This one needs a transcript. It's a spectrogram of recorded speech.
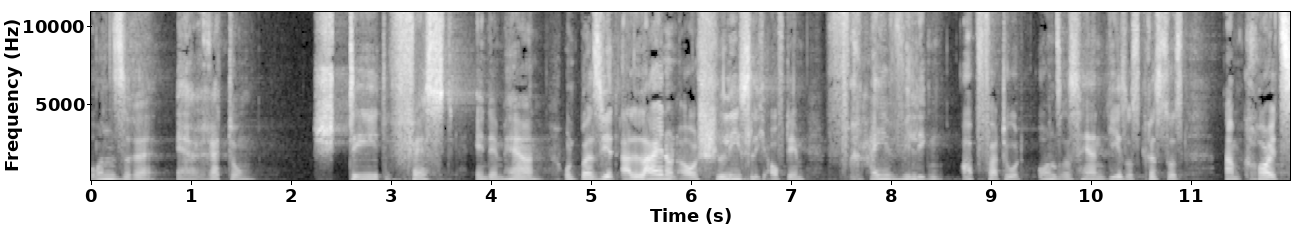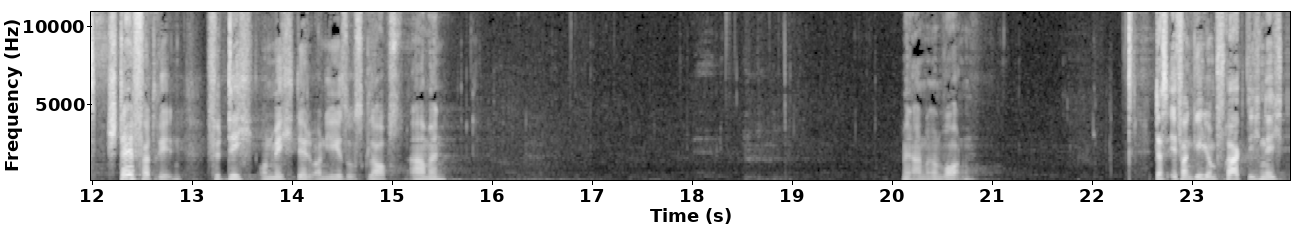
unsere Errettung steht fest in dem Herrn und basiert allein und ausschließlich auf dem freiwilligen Opfertod unseres Herrn Jesus Christus am Kreuz, stellvertretend für dich und mich, der du an Jesus glaubst. Amen. Mit anderen Worten. Das Evangelium fragt dich nicht,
